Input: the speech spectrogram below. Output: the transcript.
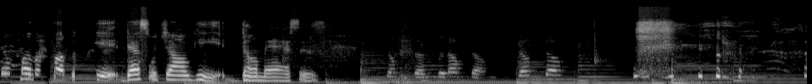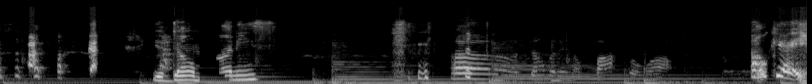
what motherfuckers get. That's what y'all get, dumbasses. dum dum dum dum dum dum. You dumb bunnies. Ah, oh, dumber than a box of rocks. Okay.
